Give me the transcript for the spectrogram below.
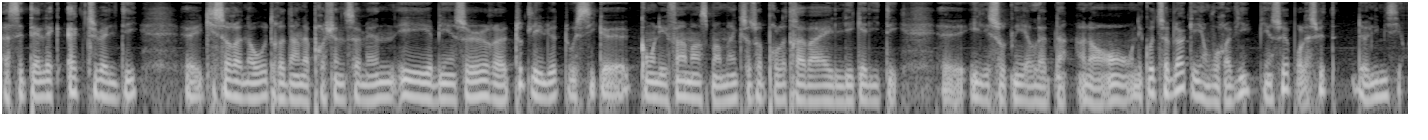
à cette actualité euh, qui sera nôtre dans la prochaine semaine. Et bien sûr, euh, toutes les luttes aussi que qu'ont les femmes en ce moment, que ce soit pour le travail, l'égalité, euh, et les soutenir là-dedans. Alors, on écoute ce bloc et on vous revient, bien sûr, pour la suite de l'émission.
